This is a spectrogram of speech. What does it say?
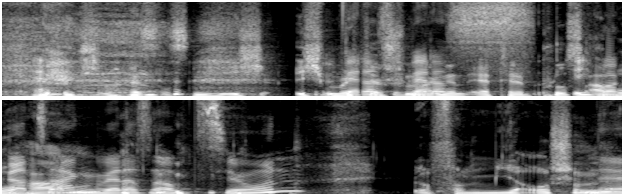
Ich weiß es nicht. Ich, ich möchte ja das- schon wär lange ein RTL Plus Ich Abo wollte gerade haben. sagen, wäre das eine Option? Von mir aus schon Ja.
